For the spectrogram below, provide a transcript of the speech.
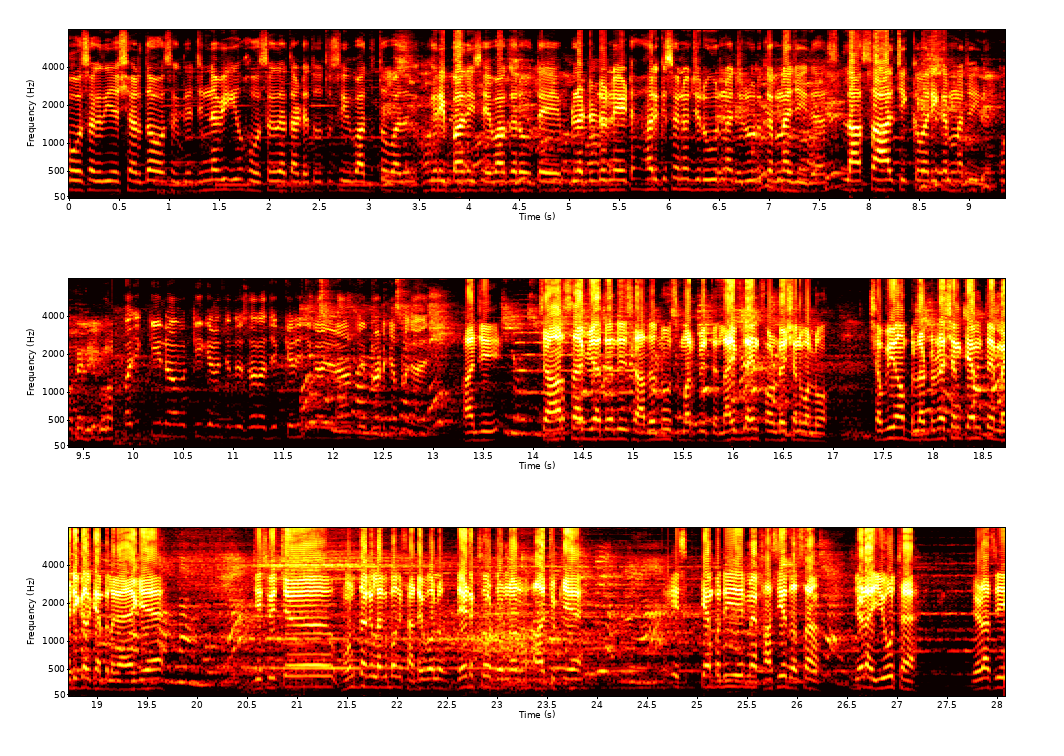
ਹੋ ਸਕਦੀ ਹੈ ਸ਼ਰਧਾ ਹੋ ਸਕਦੀ ਹੈ ਜਿੰਨਾ ਵੀ ਹੋ ਸਕਦਾ ਤੁਹਾਡੇ ਤੋਂ ਤੁਸੀਂ ਵੱਧ ਤੋਂ ਵੱਧ ਗਰੀਬਾਂ ਦੀ ਸੇਵਾ ਕਰੋ ਤੇ ਬਲੱਡ ਡੋਨੇਟ ਹਰ ਕਿਸੇ ਨੂੰ ਜ਼ਰੂਰ ਨਾ ਜ਼ਰੂਰ ਕਰਨਾ ਚਾਹੀਦਾ ਹੈ। ਲਾ- ਸਾਲ 'ਚ ਇੱਕ ਵਾਰੀ ਕਰਨਾ ਚਾਹੀਦਾ ਹੈ। ਭਾਜੀ ਕੀ ਨਾਮ ਕੀ ਕਹਿਣਾ ਚਾਹੁੰਦੇ ਸਰ ਅੱਜ ਕਿਹੜੀ ਜਗ੍ਹਾ ਜਿਹੜਾ ਤੁਸੀਂ ਬਲੱਡ ਕੈਂਪ ਲਗਾਇਆ ਹਾਂਜੀ ਚਾਰ ਸਾਹਿਬਜ਼ਾਦਿਆਂ ਦੀ ਸ਼ਹਾਦਤ ਨੂੰ ਸਮਰਪਿਤ ਲਾਈਫਲਾਈਨ ਫਾਊਂਡੇਸ਼ਨ ਵੱਲੋਂ 26ਵਾਂ ਬਲੱਡ ਡੋਨੇਸ਼ਨ ਕੈਂਪ ਤੇ ਮੈਡੀਕਲ ਕੈਂਪ ਲਗਾਇਆ ਗਿਆ ਹੈ ਜਿਸ ਵਿੱਚ ਹੁਣ ਤੱਕ ਲਗਭਗ ਸਾਡੇ ਕੋਲ 150 ਡੋਨਰ ਆ ਚੁੱਕੇ ਹੈ ਇਸ ਕੈਂਪ ਦੀ ਮੈਂ ਖਾਸੀਅਤ ਦੱਸਾਂ ਜਿਹੜਾ ਯੂਥ ਹੈ ਜਿਹੜਾ ਸੀ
